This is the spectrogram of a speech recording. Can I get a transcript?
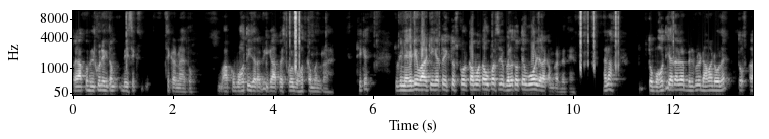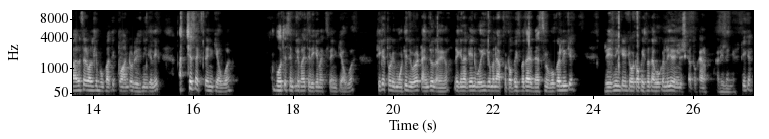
अगर आपको बिल्कुल एकदम बेसिक्स से करना है तो। आपको बहुत ही ज़्यादा है आपका स्कोर बहुत कम बन रहा है, ठीक है? क्योंकि नेगेटिव मार्किंग है तो एक तो स्कोर कम होता है, ऊपर से जो गलत होते हैं वो और ज़्यादा कम कर देते हैं, है ना? तो बहुत ही ज़्यादा अगर बिल्कुल डामाडोल है तो आर एस अग्रवाल की बुक आती है क्वांटो रीजनिंग के लिए। अच्छे से एक्सप्लेन किया हुआ है, बहुत ही सिंप्लीफाइड तरीके में एक्सप्लेन किया हुआ है, ठीक है? थोड़ी मोटी ज़रूरत टाइम जो लगेगा, लेकिन अगेन वही जो मैंने आपको टॉपिक्स बताया बेस्ट में वो कर लीजिए। रीजनिंग के जो टॉपिक्स बताया वो कर लीजिए इंग्लिश का तो खैर कर ही लेंगे, ठीक है?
